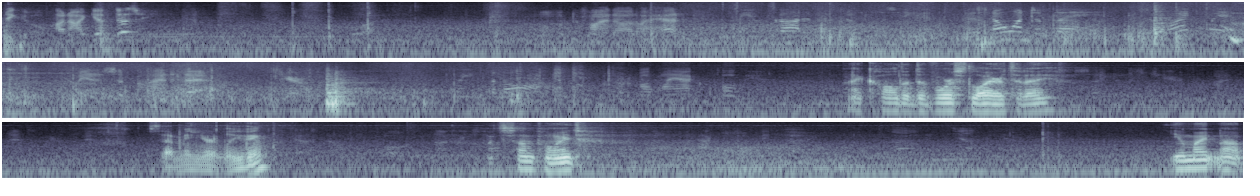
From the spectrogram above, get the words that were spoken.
Gives me vertigo, and I get dizzy. What? The moment to find out I had it, You've got it, Mr. Brazier. There's no one to blame. So why quit? I mean, to sit behind a desk, terrible. Where you belong. What about my acrophobia? I called a divorce lawyer today. Does that mean you're leaving? At some point, you might not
